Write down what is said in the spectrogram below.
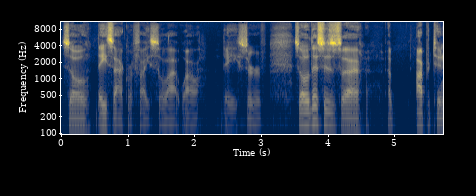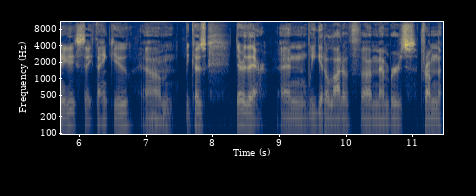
So they sacrifice a lot while they serve. So this is uh, opportunity to say thank you um, because they're there. And we get a lot of uh, members from the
